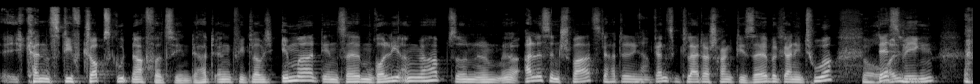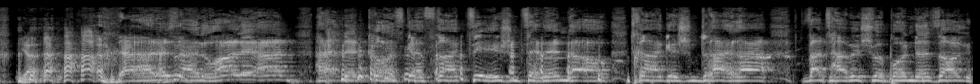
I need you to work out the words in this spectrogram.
ich kann Steve Jobs gut nachvollziehen. Der hat irgendwie, glaube ich, immer denselben Rolli angehabt, so eine, alles in schwarz. Der hatte den ganzen Kleiderschrank dieselbe Garnitur. Deswegen, ja, Da ist eine Rolle an, hat nicht groß gefragt, zieh ich einen Zylinder auf, einen Dreier, was habe ich für bunte Socken,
